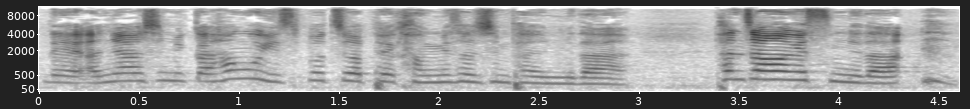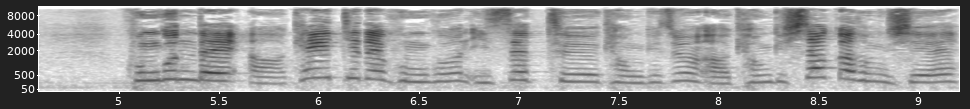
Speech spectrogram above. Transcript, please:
네, 안녕하십니까. 한국 e스포츠협회 강미선 심판입니다. 판정하겠습니다. 공군 대 어, KT 대 공군 2세트 경기 중 어, 경기 시작과 동시에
